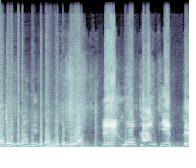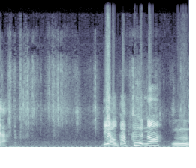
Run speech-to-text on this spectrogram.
ทางพี่ไปทางพี่ไปทางพี่บันเดือแหน่บอกทางทิศเดี๋ยวเดี๋ยวกลับคืนเนาะเออ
